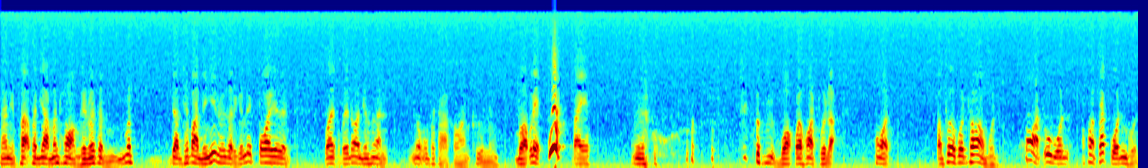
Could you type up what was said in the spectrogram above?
นั่นนี่พระปัญญามันห่องขึ้นมาสันมัน ยันเทบ้านอย่างนี้มันสันก็เลยปล่อยเลยปล่อยก็ไปนอนอยู่เฮือนนกอุปถาคอนคืนหนึ่งบอกเลขปุ๊บไปบอกไปหอดพุ่นละหอดอำเภอพนท่องพุ่นหอดอุบลหอดสักกลพุ่น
